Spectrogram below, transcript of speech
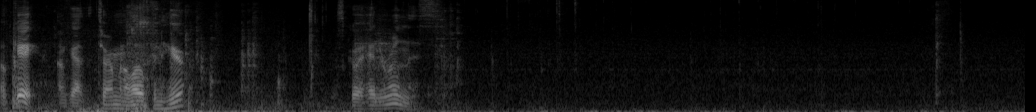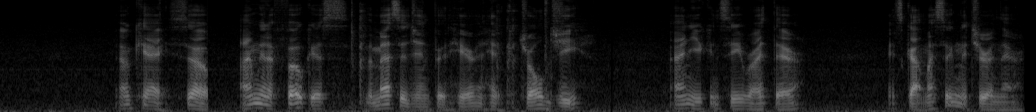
Okay, I've got the terminal open here. Let's go ahead and run this. Okay, so I'm going to focus the message input here and hit Control G. And you can see right there, it's got my signature in there.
